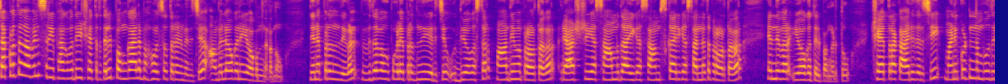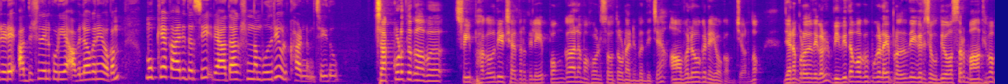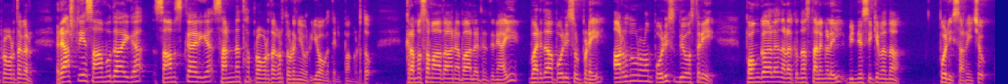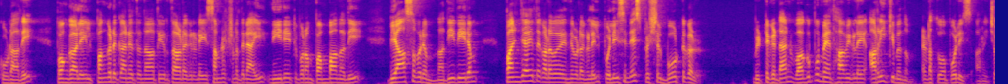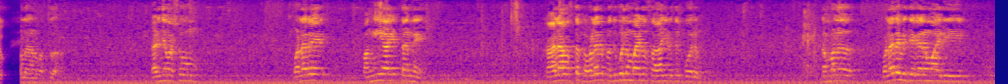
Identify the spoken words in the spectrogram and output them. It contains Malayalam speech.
ചക്കുളത്തുകാവിൽ ശ്രീ ഭഗവതി ക്ഷേത്രത്തിൽ പൊങ്കാല മഹോത്സവത്തോടനുബന്ധിച്ച് അവലോകന യോഗം നടന്നു. ജനപ്രതിനിധികൾ വിവിധ വകുപ്പുകളെ പ്രതിനിധീകരിച്ച് ഉദ്യോഗസ്ഥർ മാധ്യമപ്രവർത്തകർ രാഷ്ട്രീയ സാമുദായിക സാംസ്കാരിക സന്നദ്ധ പ്രവർത്തകർ എന്നിവർ യോഗത്തിൽ പങ്കെടുത്തു. ക്ഷേത്ര കാര്യദർശി മണിക്കുട്ടൻ നമ്പൂതിരിയുടെ അധ്യക്ഷതയിൽ കൂടിയ അവലോകന യോഗം മുഖ്യ കാര്യദർശി രാധാകൃഷ്ണൻ നമ്പൂതിരി ഉദ്ഘാടനം ചെയ്തു. ചക്കുളത്തുകാവ് ശ്രീ ഭഗവതി ക്ഷേത്രത്തിലെ പൊങ്കാല മഹോത്സവത്തോടനുബന്ധിച്ച് അവലോകന യോഗം ചേർന്നു. ജനപ്രതിനിധികൾ വിവിധ വകുപ്പുകളെ പ്രതിനിധീകരിച്ച ഉദ്യോഗസ്ഥർ മാധ്യമപ്രവർത്തകർ രാഷ്ട്രീയ സാമുദായിക സാംസ്കാരിക സന്നദ്ധ പ്രവർത്തകർ തുടങ്ങിയവർ യോഗത്തിൽ പങ്കെടുത്തു. ക്രമസമാധാന പാലനത്തിനായി വനിതാ പോലീസ് ഉൾപ്പെടെ അറുന്നൂറോളം പോലീസ് ഉദ്യോഗസ്ഥരെ പൊങ്കാല നടക്കുന്ന സ്ഥലങ്ങളിൽ വിന്യസിക്കുമെന്ന് പോലീസ് അറിയിച്ചു. കൂടാതെ പൊങ്കാലയിൽ പങ്കെടുക്കാനെത്തുന്ന തീർത്ഥാടകരുടെ സംരക്ഷണത്തിനായി നീരേറ്റുപുറം പമ്പാ നദി വ്യാസപുരം നദീതീരം പഞ്ചായത്ത് കടവ് എന്നിവിടങ്ങളിൽ പോലീസിന്റെ സ്പെഷ്യൽ ബോട്ടുകൾ വിട്ടുകിട്ടാൻ വകുപ്പ് മേധാവികളെ അറിയിക്കുമെന്നും എടത്തുവ പോലീസ് അറിയിച്ചു. കഴിഞ്ഞ വർഷവും വളരെ ഭംഗിയായി തന്നെ കാലാവസ്ഥ വളരെ പ്രതികൂലമായിരുന്ന സാഹചര്യത്തിൽ പോലും നമ്മൾ വളരെ വിജയകരമായ രീതിയിൽ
